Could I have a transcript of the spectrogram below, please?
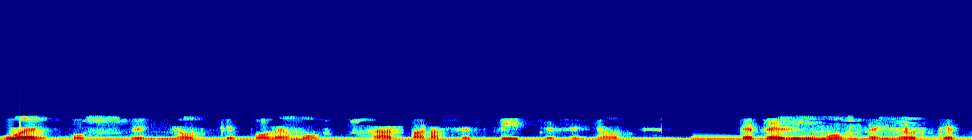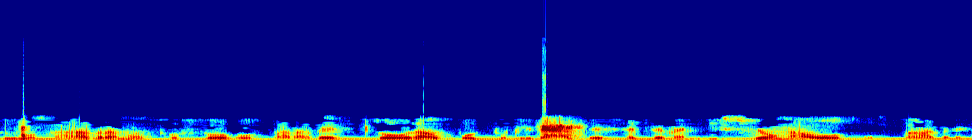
cuerpos, Señor, que podemos usar para servirte, Señor. Te pedimos, Señor, que tú nos abras nuestros ojos para ver toda oportunidad de ser de bendición a otros, Padre.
